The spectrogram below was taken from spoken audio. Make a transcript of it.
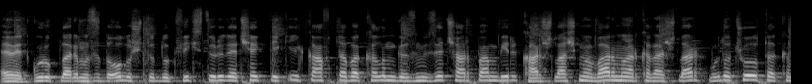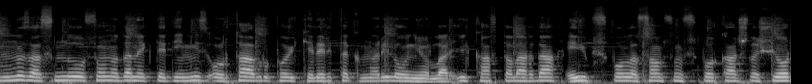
Evet gruplarımızı da oluşturduk. Fikstürü de çektik. İlk hafta bakalım gözümüze çarpan bir karşılaşma var mı arkadaşlar? Burada çoğu takımımız aslında o sonradan eklediğimiz Orta Avrupa ülkeleri takımlarıyla oynuyorlar. İlk haftalarda Eyüp Spor'la Samsun Spor karşılaşıyor.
